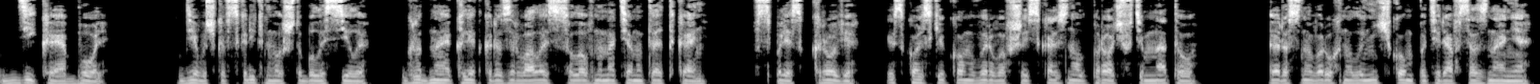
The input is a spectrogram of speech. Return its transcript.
Дикая боль. Девочка вскрикнула, что было силы. Грудная клетка разорвалась, словно натянутая ткань. Всплеск крови, и скользкий ком, вырвавшись, скользнул прочь в темноту. Эра снова рухнула ничком, потеряв сознание.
